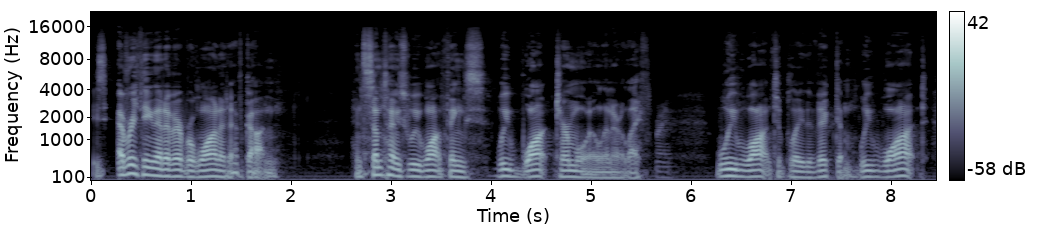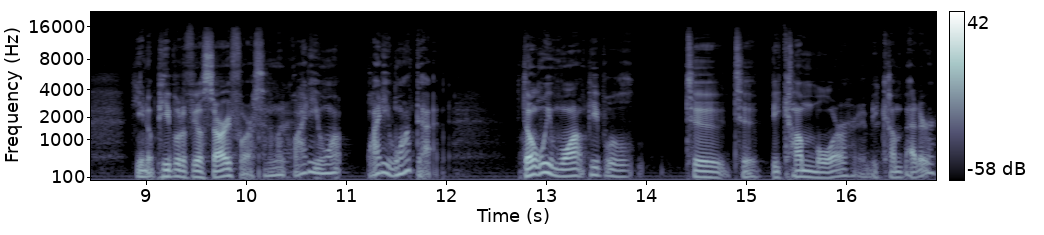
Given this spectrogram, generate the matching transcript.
is everything that I've ever wanted, I've gotten. And sometimes we want things, we want turmoil in our life. Right. We want to play the victim. We want you know people to feel sorry for us and i'm like why do you want why do you want that don't we want people to to become more and become better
